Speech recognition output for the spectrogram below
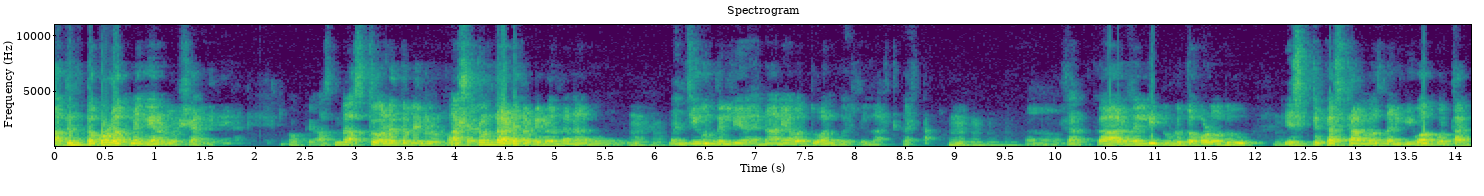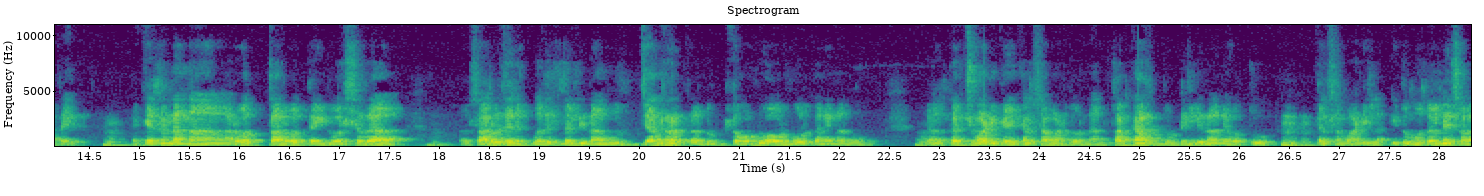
ಅದನ್ನ ತಗೊಳ್ಳೋಕೆ ನಂಗೆ ಎರಡು ವರ್ಷ ಆಗಿದೆ. ಅಷ್ಟು ಅಡೆತಡೆಗಳು ಅಷ್ಟೊಂದು ಅಡೆತಡೆಗಳನ್ನ ನಾನು ನನ್ನ ಜೀವನದಲ್ಲಿ ನಾನು ಯಾವತ್ತೂ ಅನುಭವಿಸಲಿಲ್ಲ ಅಷ್ಟು ಕಷ್ಟ. ಸರ್ಕಾರದಲ್ಲಿ ದುಡ್ಡು ತಗೊಳ್ಳೋದು ಎಷ್ಟು ಕಷ್ಟ ಅನ್ನೋದು ನನಗೆ ಇವಾಗ ಗೊತ್ತಾಗ್ತಾ ಇದೆ. ಯಾಕೆಂದ್ರೆ ನನ್ನ ಅರವತ್ತು ಅರವತ್ತೈದು ವರ್ಷದ ಸಾರ್ವಜನಿಕ ಬದುಕಿನಲ್ಲಿ ನಾನು ಜನರ ಹತ್ರ ದುಡ್ಡು ತಗೊಂಡು ಅವ್ರ ಮೂಲಕನೇ ನಾನು ಖರ್ಚು ಮಾಡಿ ಕೆಲಸ ಮಾಡಿದವ್ರು. ನಾನು ಸರ್ಕಾರದ ದುಡ್ಡಲ್ಲಿ ನಾನು ಯಾವತ್ತೂ ಕೆಲಸ ಮಾಡಿಲ್ಲ. ಇದು ಮೊದಲನೇ ಸಲ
